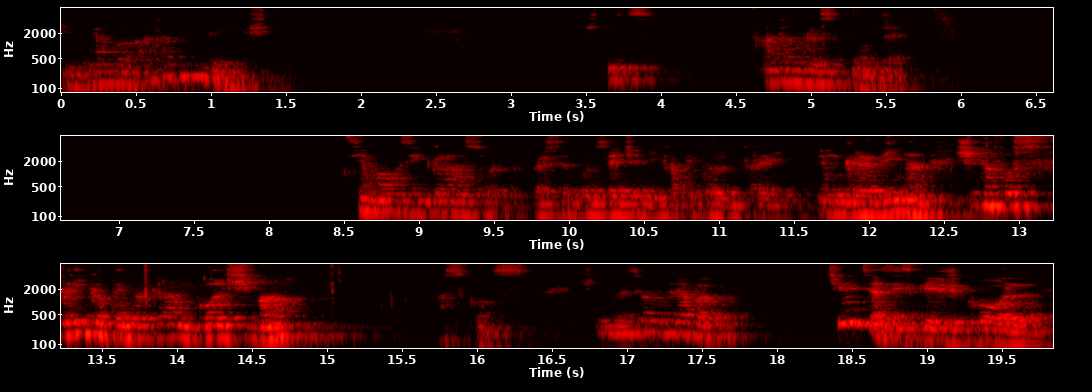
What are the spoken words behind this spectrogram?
Și întreabă, Adam, unde ești? Știți? Adam răspunde, Ți-am auzit glasul, versetul 10 din capitolul 3, în grădină și mi-a fost frică pentru că eram gol și m-am ascuns. Și Dumnezeu întreabă, cine ți-a zis că ești gol?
